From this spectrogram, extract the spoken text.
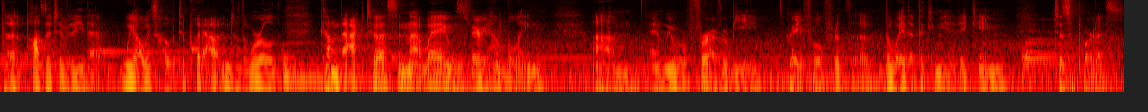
the positivity that we always hope to put out into the world come back to us in that way was very humbling, um, and we will forever be grateful for the the way that the community came to support us.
